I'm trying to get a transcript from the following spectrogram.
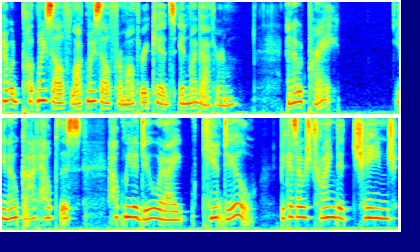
I would put myself, lock myself from all three kids in my bathroom, and I would pray. You know, God, help this, help me to do what I can't do because I was trying to change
